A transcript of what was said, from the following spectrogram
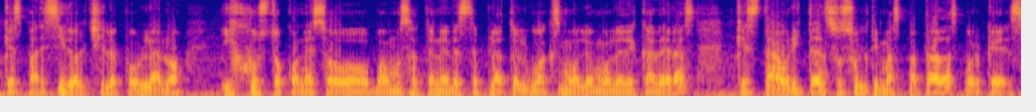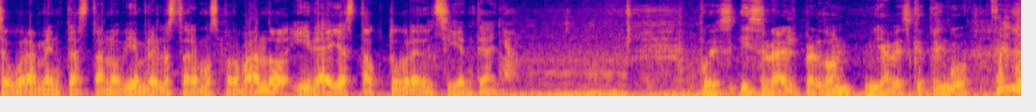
que es parecido al chile poblano. Y justo con eso vamos a tener este plato, el guaxmole o mole de cadera que está ahorita en sus últimas patadas porque seguramente hasta noviembre lo estaremos probando y de ahí hasta octubre del siguiente año. Pues Israel, perdón, ya ves que tengo, tengo,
